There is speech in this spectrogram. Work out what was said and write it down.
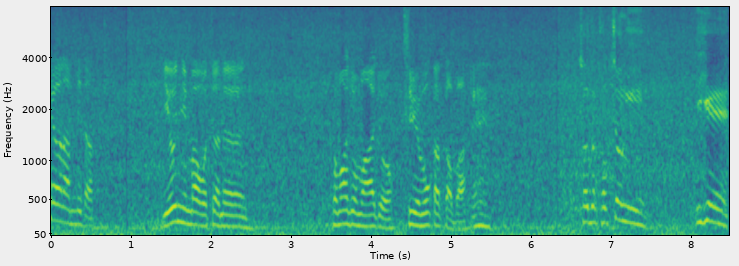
태연합니다. 이호님하고 저는 조마조마하죠. 집에 못 갈까봐. 저도 걱정이 이게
